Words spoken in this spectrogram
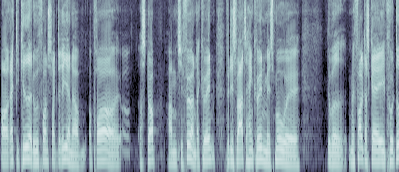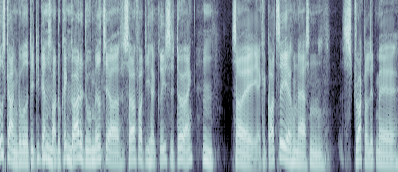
og er rigtig ked af det ude foran slagterierne og, og prøver at, at stoppe ham, chaufføren, der kører ind. For det svarer til, at han kører ind med små... Øh, du ved, med folk, der skal på dødsgangen, du ved, det er dit ansvar. Mm, Du kan ikke mm. gøre det. Du er med til at sørge for, at de her grise dør, ikke? Mm. Så øh, jeg kan godt se, at hun er sådan, struggler lidt med,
